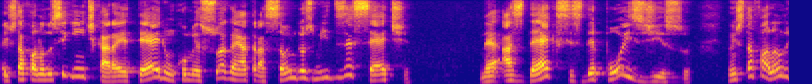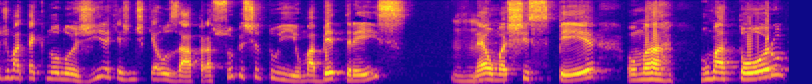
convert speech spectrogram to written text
A gente está falando o seguinte, cara, a Ethereum começou a ganhar tração em 2017. Né? As DEXs depois disso. Então, a gente está falando de uma tecnologia que a gente quer usar para substituir uma B3, uhum. né? uma XP, uma, uma Toro,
